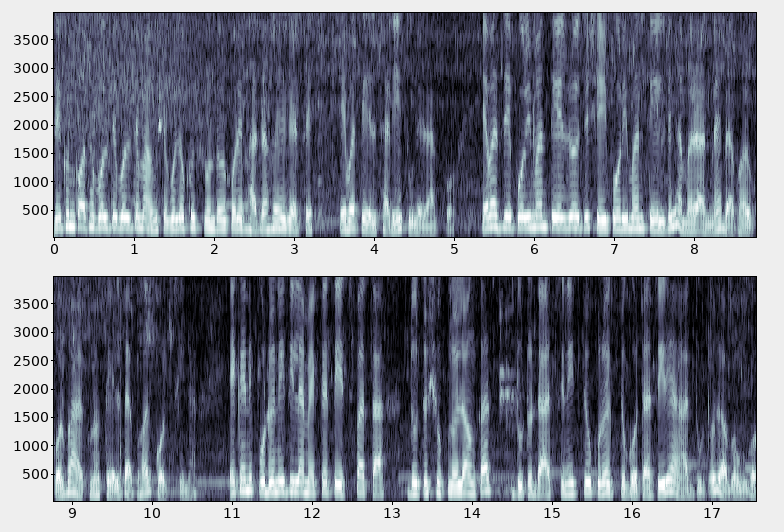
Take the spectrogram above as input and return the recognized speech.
দেখুন, কথা বলতে বলতে মাংসগুলো খুব সুন্দর করে ভাজা হয়ে গেছে। এবার তেল ছাড়িয়ে তুলে রাখব। এবার যে পরিমাণ তেল রয়েছে, সেই পরিমাণ তেলটাই আমরা রান্নায় ব্যবহার করব, আর কোনো তেল ব্যবহার করছি না। এখানে ফোড়নে দিলাম একটা তেজপাতা, দুটো শুকনো লঙ্কা, দুটো দারচিনির টুকরো, একটু গোটা জিরে আর দুটো লবঙ্গ।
